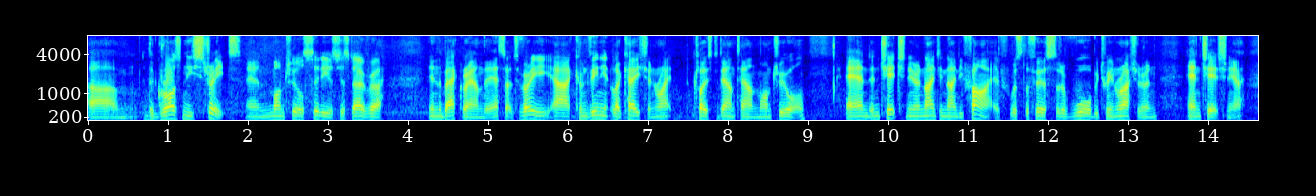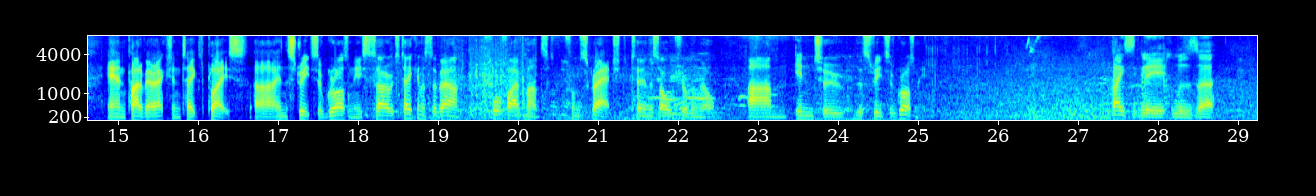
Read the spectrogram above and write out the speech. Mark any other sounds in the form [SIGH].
um, the Grozny streets, and Montreal City is just over in the background there. So it's a very uh, convenient location, right close to downtown Montreal. And in Chechnya in 1995 was the first sort of war between Russia and, and Chechnya. And part of our action takes place uh, in the streets of Grozny. So it's taken us about four or five months from scratch to turn this old sugar mill um, into the streets of Grozny. Basically, it was uh,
